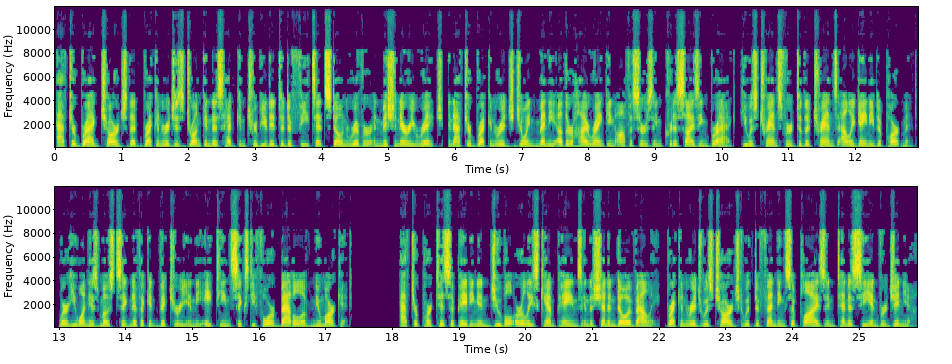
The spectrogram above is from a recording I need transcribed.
After Bragg charged that Breckinridge's drunkenness had contributed to defeats at Stone River and Missionary Ridge, and after Breckinridge joined many other high-ranking officers in criticizing Bragg, he was transferred to the Trans-Allegheny Department, where he won his most significant victory in the 1864 Battle of New Market. After participating in Jubal Early's campaigns in the Shenandoah Valley, Breckinridge was charged with defending supplies in Tennessee and Virginia.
